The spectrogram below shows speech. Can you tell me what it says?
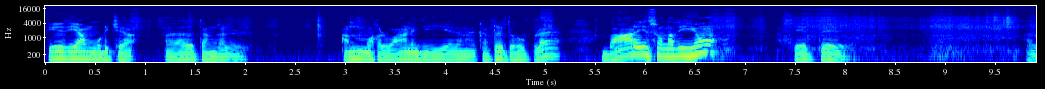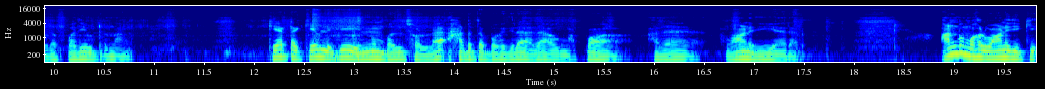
இறுதியாக முடிச்சா அதாவது தங்கள் அன்புமகள் வானதி எழுதின கட்டுரை தொகுப்பில் பாரதி சொன்னதையும் சேர்த்து அதில் பதிவிட்டிருந்தாங்க. கேட்ட கேள்விக்கு இன்னும் பதில் சொல்ல அடுத்த பகுதியில் அதை அவங்க அப்பா அதை வானதி ஏறார். அன்பு மகள் வானதிக்கு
